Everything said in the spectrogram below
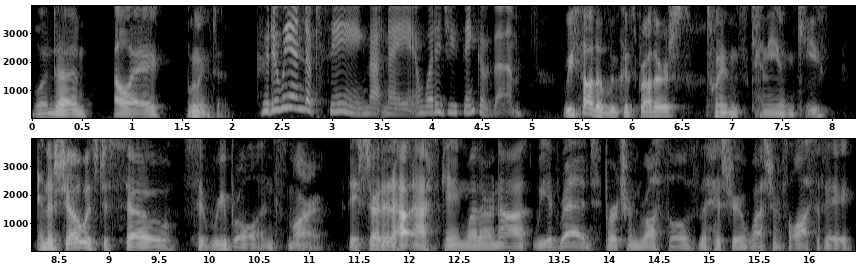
London, LA, Bloomington. Who did we end up seeing that night and what did you think of them? We saw the Lucas brothers, twins Kenny and Keith. And the show was just so cerebral and smart. They started out asking whether or not we had read Bertrand Russell's The History of Western Philosophy.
